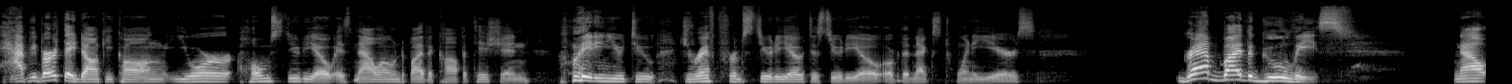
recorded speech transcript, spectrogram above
happy birthday, Donkey Kong. Your home studio is now owned by the competition, leading you to drift from studio to studio over the next 20 years. Grabbed by the Ghoulies. Now,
